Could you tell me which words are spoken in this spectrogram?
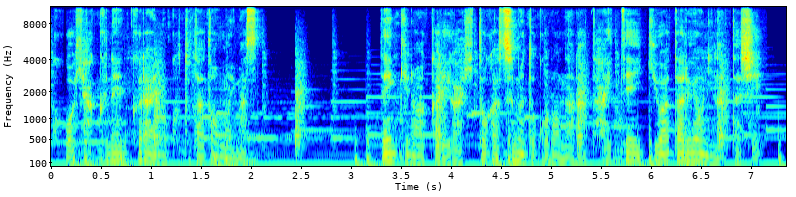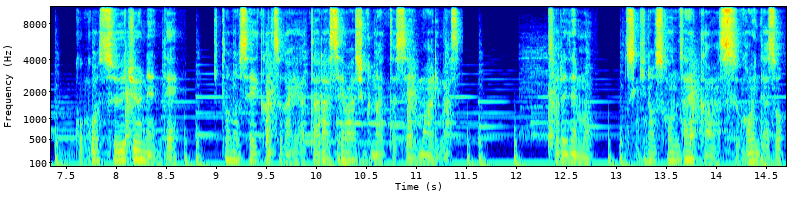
ここ100年くらいのことだと思います。電気の明かりが人が住むところなら大抵行き渡るようになったしここ数十年で人の生活がやたら狭しくなったせいもあります。それでも月の存在感はすごいんだぞ。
